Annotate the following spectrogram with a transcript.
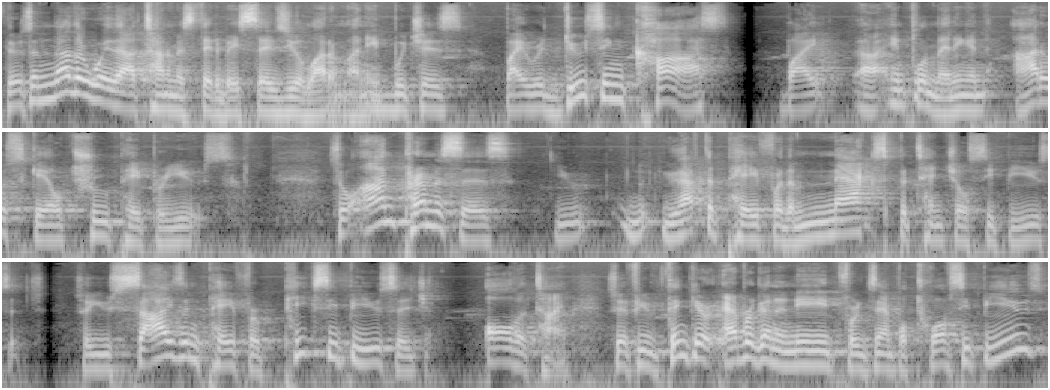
There's another way that Autonomous Database saves you a lot of money, which is by reducing costs by uh, implementing an auto-scale true pay-per-use. So on premises, you, you have to pay for the max potential CPU usage. So you size and pay for peak CPU usage all the time. So if you think you're ever going to need, for example, 12 CPUs,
